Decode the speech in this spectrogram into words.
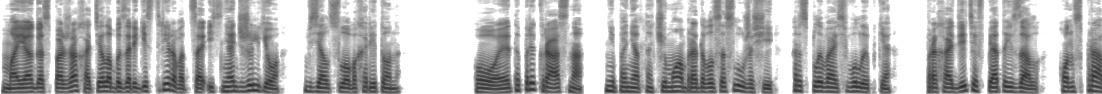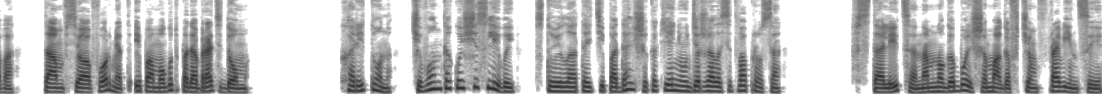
«Моя госпожа хотела бы зарегистрироваться и снять жилье, взял слово Харитон. «О, это прекрасно!» Непонятно чему обрадовался служащий, расплываясь в улыбке. «Проходите в пятый зал, он справа. Там все оформят и помогут подобрать дом». «Харитон, чего он такой счастливый?» Стоило отойти подальше, как я не удержалась от вопроса. «В столице намного больше магов, чем в провинции.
